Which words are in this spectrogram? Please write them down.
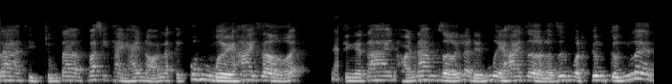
ra thì chúng ta bác sĩ Thành hay nói là cái cung 12 giờ ấy dạ. thì người ta hay nói nam giới là đến 12 giờ là dương vật cương cứng lên.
